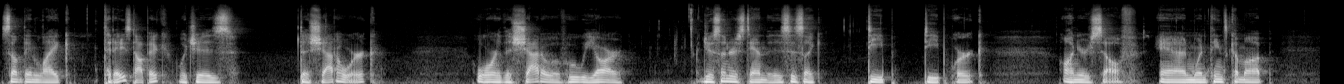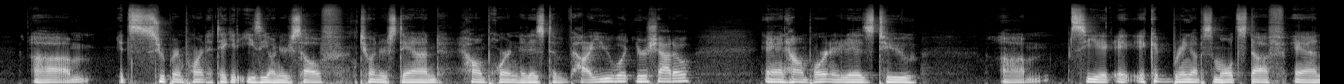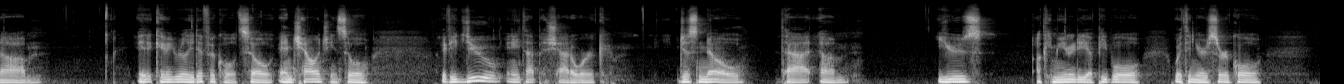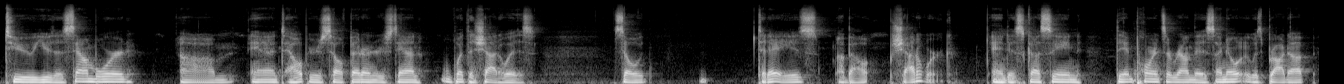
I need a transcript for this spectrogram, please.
something like today's topic, which is the shadow work or the shadow of who we are, just understand that this is like deep, deep work on yourself. And when things come up, um, it's super important to take it easy on yourself to understand how important it is to value what your shadow and how important it is to um, see it, it, it, could bring up some old stuff and um, it can be really difficult so and challenging. So if you do any type of shadow work just know that um, use a community of people within your circle to use a soundboard um, and to help yourself better understand what the shadow is. So today is about shadow work and discussing the importance around this. I know it was brought up,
